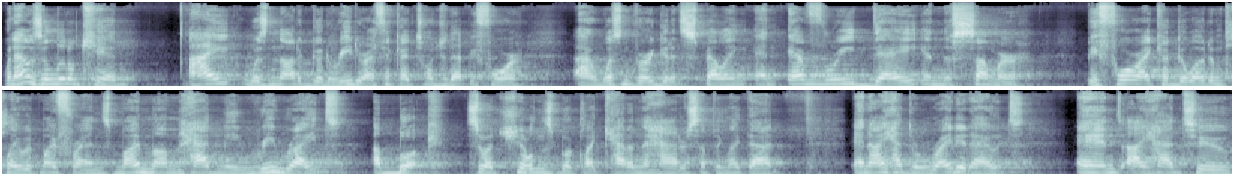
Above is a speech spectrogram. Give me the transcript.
When I was a little kid, I was not a good reader. I think I told you that before. I wasn't very good at spelling. And every day in the summer, before I could go out and play with my friends, my mom had me rewrite a book. So, a children's book like Cat in the Hat or something like that. And I had to write it out and I had to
